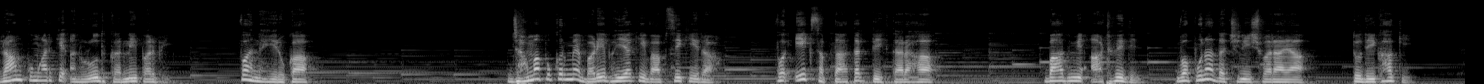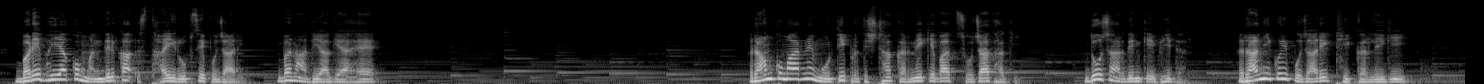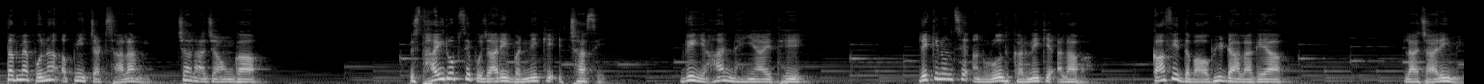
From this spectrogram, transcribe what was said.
रामकुमार के अनुरोध करने पर भी वह नहीं रुका। झामापुकुर में बड़े भैया की वापसी की राह वह एक सप्ताह तक देखता रहा। बाद में आठवें दिन वह पुनः दक्षिणेश्वर आया तो देखा कि बड़े भैया को मंदिर का स्थायी रूप से पुजारी बना दिया गया है। रामकुमार ने मूर्ति प्रतिष्ठा करने के बाद सोचा था कि दो चार दिन के भीतर रानी कोई पुजारी ठीक कर लेगी। तब मैं पुनः अपनी चटशाला में चला जाऊँगा। स्थायी रूप से पुजारी बनने की इच्छा से वे यहाँ नहीं आए थे। लेकिन उनसे अनुरोध करने के अलावा काफ़ी दबाव भी डाला गया। लाचारी में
